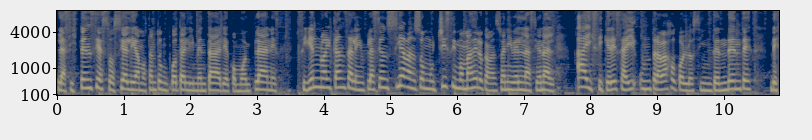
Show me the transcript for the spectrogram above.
la asistencia social, digamos, tanto en cuota alimentaria como en planes, si bien no alcanza la inflación, sí avanzó muchísimo más de lo que avanzó a nivel nacional. Hay, si querés, ahí un trabajo con los intendentes de,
